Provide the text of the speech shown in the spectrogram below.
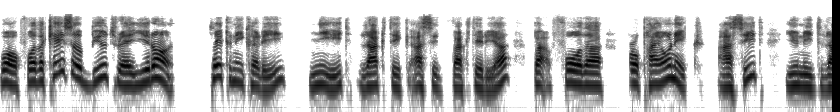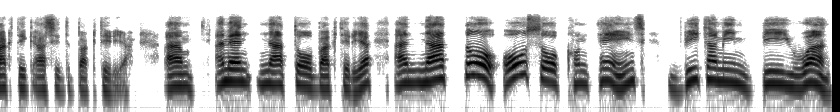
Well, for the case of butyrate, you don't technically need lactic acid bacteria, but for the propionic acid, you need lactic acid bacteria. Um, and then natto bacteria. And natto also contains vitamin B1,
